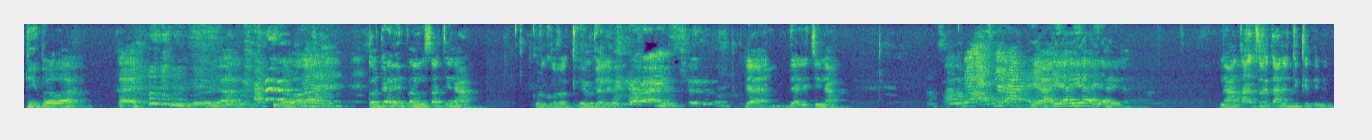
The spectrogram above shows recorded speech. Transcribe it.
dibawa eh oh ya dibawa oh, dari bangsa Cina. Guru-guru gendel ini. ya dari Cina. Udah. Ya, ya, ya, ya, ya. Nah, tak ceritain dikit ini.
